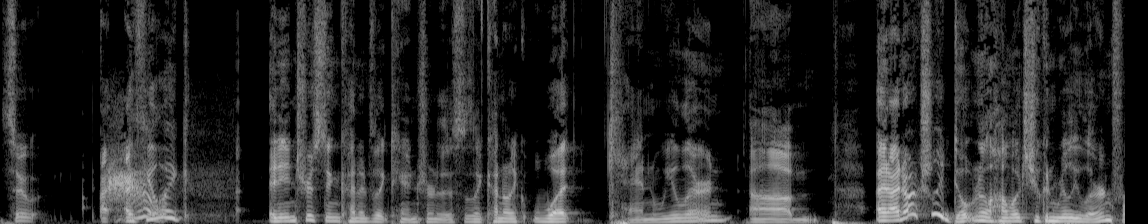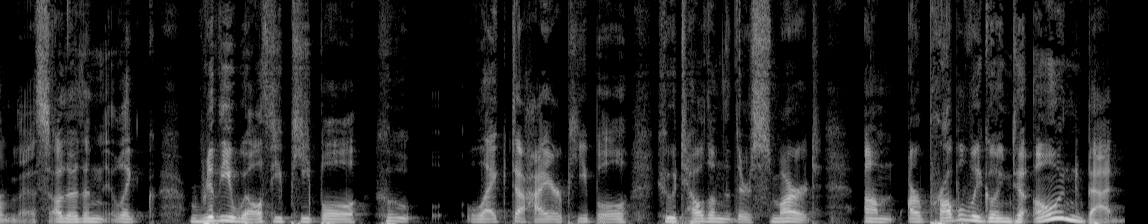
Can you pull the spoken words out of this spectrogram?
So I, I feel like an interesting kind of like tangent to this is like kind of like what can we learn? Um, and I don't- actually don't know how much you can really learn from this, other than like really wealthy people who like to hire people who tell them that they're smart. Um, are probably going to own bad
